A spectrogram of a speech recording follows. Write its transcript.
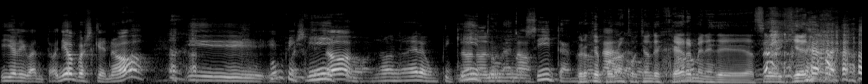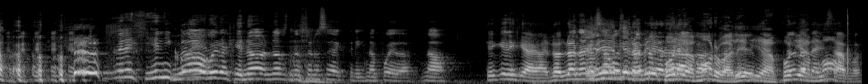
Y yo le digo, Antonio, pues que no. Y, Un pues piquito, no. no. No, era un piquito, No, no, no, una no. cosita. Pero es que por una cuestión de gérmenes, de así de higiene. No era higiénico. No, ¿eh? bueno, es que no, no, no, yo no soy actriz, no puedo, no. ¿Qué quieres que haga? Lo, lo analizamos en. Poliamor, Valeria, poliamor.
